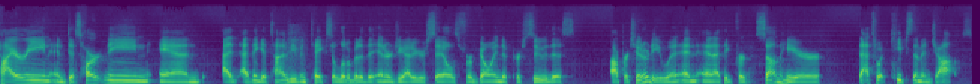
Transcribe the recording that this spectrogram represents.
tiring and disheartening, and I, I think at times even takes a little bit of the energy out of your sails for going to pursue this opportunity. And and I think for some here, that's what keeps them in jobs.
